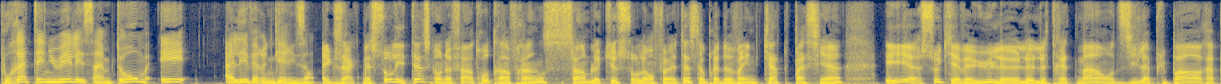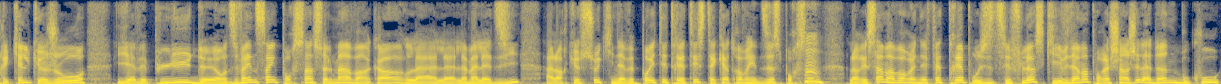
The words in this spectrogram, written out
pour atténuer les symptômes et aller vers une guérison. Exact. Mais sur les tests qu'on a fait, entre autres en France, semble que sur, on fait un test auprès de 24 patients et euh, ceux qui avaient eu le, le, traitement, on dit la plupart, après quelques jours, il y avait plus de, on dit 25 seulement avant encore la, la, la, maladie, alors que ceux qui n'avaient pas été traités, c'était 90 hmm. Alors, il semble avoir un effet très positif là, ce qui évidemment pourrait changer la donne beaucoup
